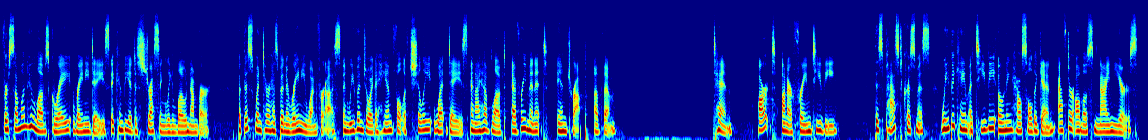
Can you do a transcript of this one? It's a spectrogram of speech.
For someone who loves gray, rainy days, it can be a distressingly low number. But this winter has been a rainy one for us, and we've enjoyed a handful of chilly, wet days, and I have loved every minute and drop of them. 10. Art on our frame TV. This past Christmas, we became a TV owning household again after almost nine years.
